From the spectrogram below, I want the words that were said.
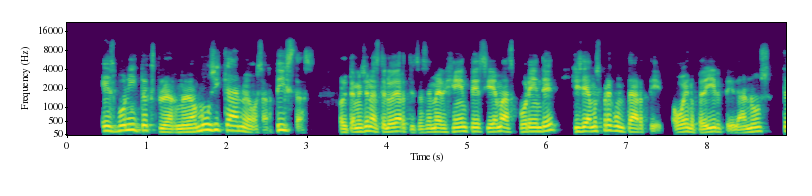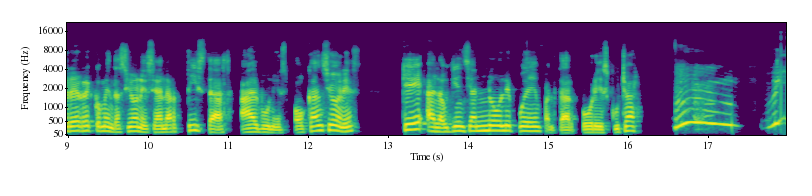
es bonito explorar nueva música, nuevos artistas. Ahorita mencionaste lo de artistas emergentes y demás. Por ende, quisiéramos preguntarte, o bueno, pedirte, danos tres recomendaciones, sean artistas, álbumes o canciones, que a la audiencia no le pueden faltar por escuchar. Mm, uy,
